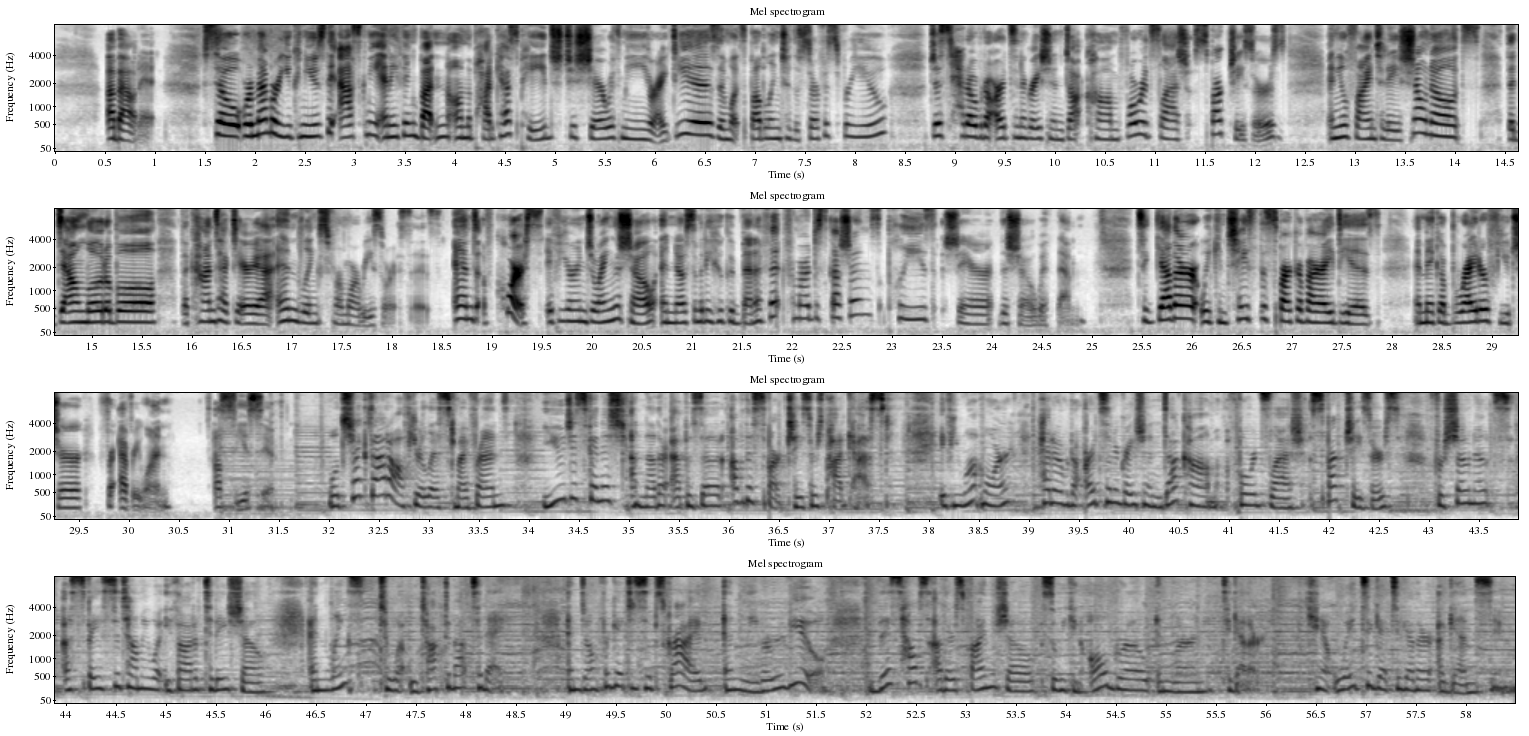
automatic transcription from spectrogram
about it. So remember, you can use the Ask Me Anything button on the podcast page to share with me your ideas and what's bubbling to the surface for you. Just head over to artsintegration.com forward slash spark chasers, and you'll find today's show notes, the downloadable, the contact area, and links for more resources. And of course, if you're enjoying the show and know somebody who could benefit from our discussions, please share the show with them. Together, we can chase the spark of our ideas and make a brighter future for everyone. I'll see you soon. Well, check that off your list, my friend. You just finished another episode of the Spark Chasers podcast. If you want more, head over to artsintegration.com forward slash spark chasers for show notes, a space to tell me what you thought of today's show, and links to what we talked about today. And don't forget to subscribe and leave a review. This helps others find the show so we can all grow and learn together. Can't wait to get together again soon.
